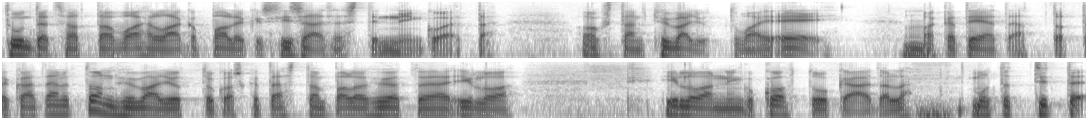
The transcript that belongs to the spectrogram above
tunteet saattaa vaihella aika paljonkin sisäisesti, niin kuin, että onko tämä nyt hyvä juttu vai ei. Hmm. Vaikka tietää, että totta kai tämä nyt on hyvä juttu, koska tästä on paljon hyötyä ja iloa, iloa niin kuin kohtuukäytöllä. Mutta sitten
